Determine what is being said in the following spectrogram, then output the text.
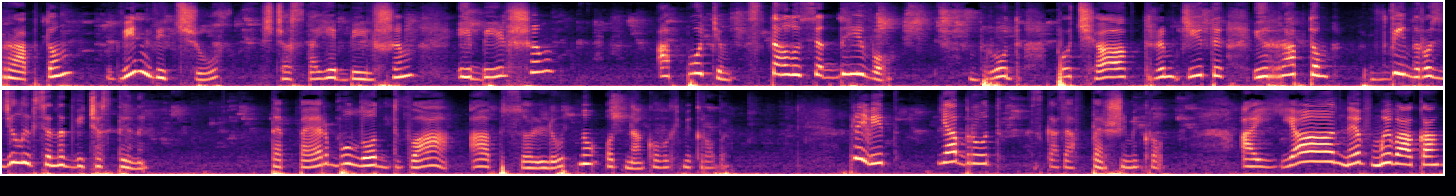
Раптом він відчув, що стає більшим і більшим, а потім сталося диво. Бруд почав тремтіти, і раптом він розділився на дві частини. Тепер було два абсолютно однакових мікроби. Привіт, я Бруд, сказав перший мікроб. А я не вмивака,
